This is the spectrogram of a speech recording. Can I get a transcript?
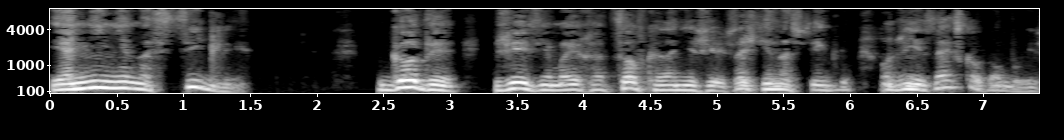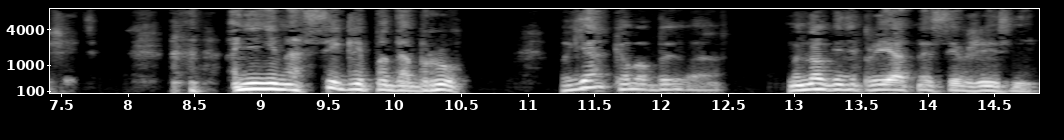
И они не настигли годы жизни моих отцов, когда они жили. Значит, не настигли. Он же не знает, сколько он будет жить. Они не настигли по добру. У Якова было много неприятностей в жизни.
